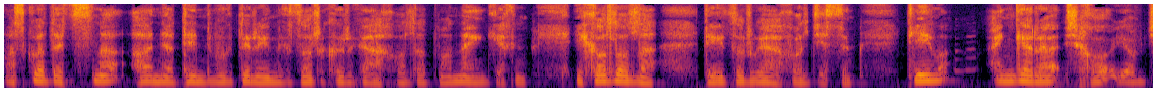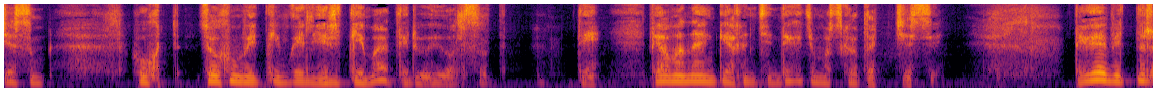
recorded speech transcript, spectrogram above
Москвад очсноо аа тэнд бүгдээ нэг зураг авах болоод манай ангийнхан их олоола тэгээд зураг авах болж исэн. Тийм ангиара шахо явж исэн хүүхд зөөхөн байдг юм гээл ярьдаг юм а тэр үе болсод. Тий. Тэгээ манай ангийнхан чинь тэгж Москвад очиж исэн. Тэгээ бид нар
